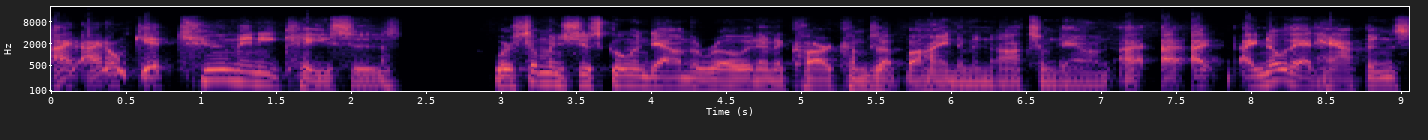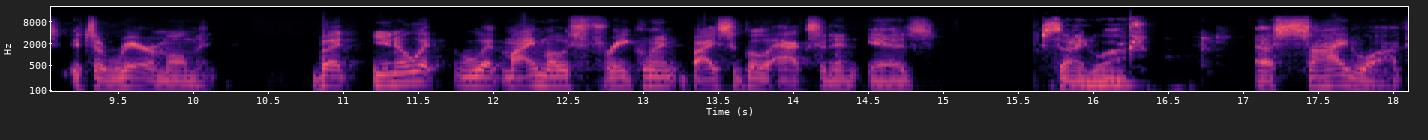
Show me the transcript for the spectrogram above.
I, I don't get too many cases where someone's just going down the road and a car comes up behind them and knocks them down. I, I, I know that happens. It's a rare moment. But you know what, what my most frequent bicycle accident is? Sidewalk. A sidewalk.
